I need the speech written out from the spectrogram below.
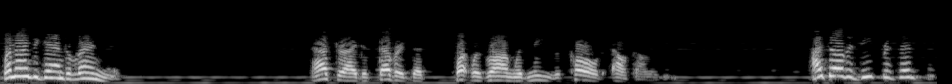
When I began to learn this, after I discovered that what was wrong with me was called alcoholism. I felt a deep resentment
